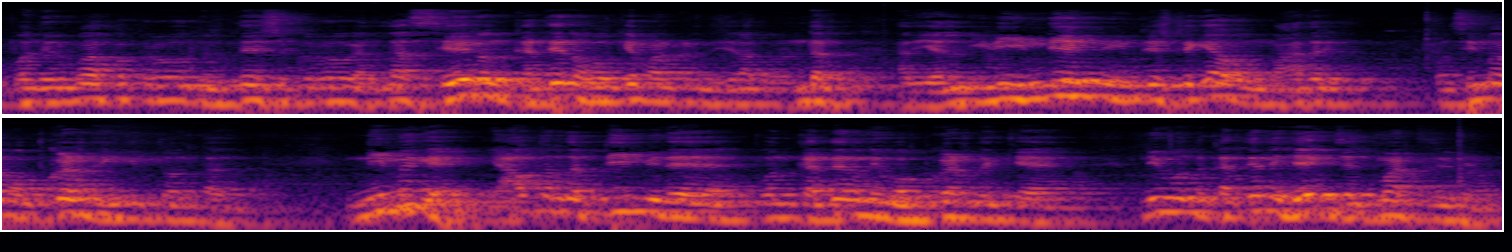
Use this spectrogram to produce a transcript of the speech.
ಒಬ್ಬ ನಿರ್ಮಾಪಕರು ನಿರ್ದೇಶಕರು ಎಲ್ಲ ಸೇರಿ ಒಂದು ಕಥೆನ ಓಕೆ ಮಾಡ್ಕೊಂಡಿದ್ದೀರಾ ಅದು ವಂಡರ್ ಅದು ಎಲ್ ಇಡೀ ಇಂಡಿಯನ್ ಇಂಡಸ್ಟ್ರಿಗೆ ಒಂದು ಮಾದರಿ. ಒಂದು ಸಿನಿಮಾ ಒಪ್ಕೊಳ್ಳೋದು ಹೆಂಗಿತ್ತು ಅಂತ. ನಿಮಗೆ ಯಾವ ಥರದ ಟೀಮ್ ಇದೆ? ಒಂದು ಕಥೆನ ನೀವು ಒಪ್ಕೊಳ್ಳೋದಕ್ಕೆ ನೀವು ಒಂದು ಕಥೆನ ಹೇಗೆ ಜಡ್ಜ್ ಮಾಡ್ತೀರಿ ಮೇಡಮ್?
